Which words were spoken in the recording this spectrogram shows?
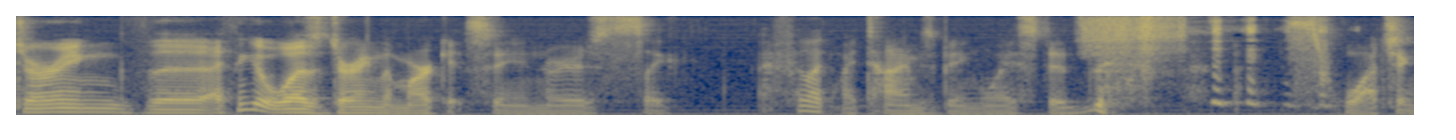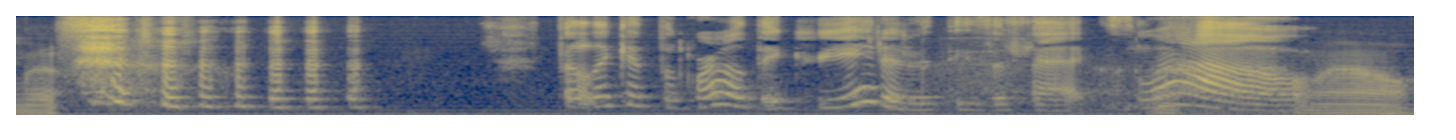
during the, I think it was during the market scene where it's like, I feel like my time's being wasted watching this. Look at the world they created with these effects. Wow. Wow.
